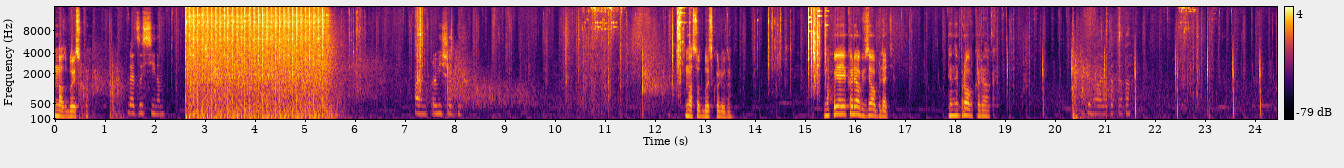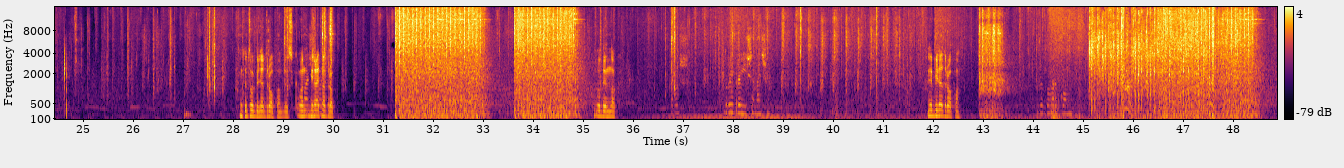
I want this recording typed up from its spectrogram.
Нас близько. Блять, за сіном. А, він правіше біг. У нас тут близько люди. Нахуя я коряк взяв, блять? Я не брав коряк. Тут во біля дропа близько. Вон Бачу, біжать на дроп. Один нок. Хорош. Другий правіше, наче. Я біля дропа. За бугарком.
